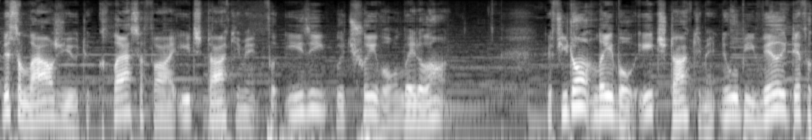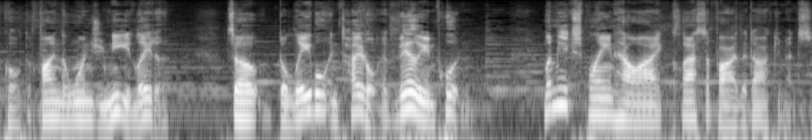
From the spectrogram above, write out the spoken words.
This allows you to classify each document for easy retrieval later on. If you don't label each document, it will be very difficult to find the ones you need later. So, the label and title are very important. Let me explain how I classify the documents.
